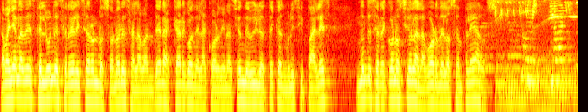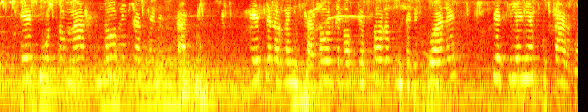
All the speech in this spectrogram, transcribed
La mañana de este lunes se realizaron los honores a la bandera a cargo de la Coordinación de Bibliotecas Municipales, donde se reconoció la labor de los empleados. Su misión es mucho más noble y trascendental. Es el organizador de los tesoros intelectuales que tiene a su cargo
